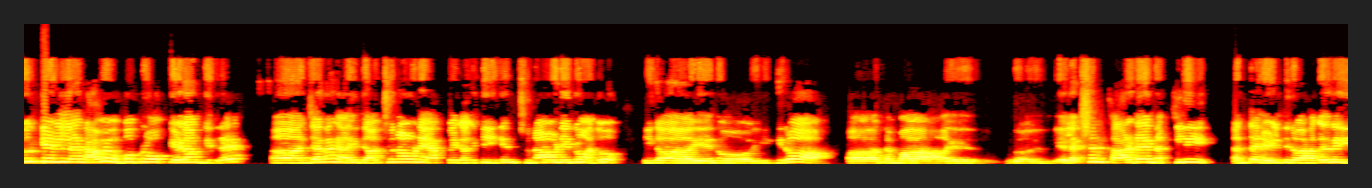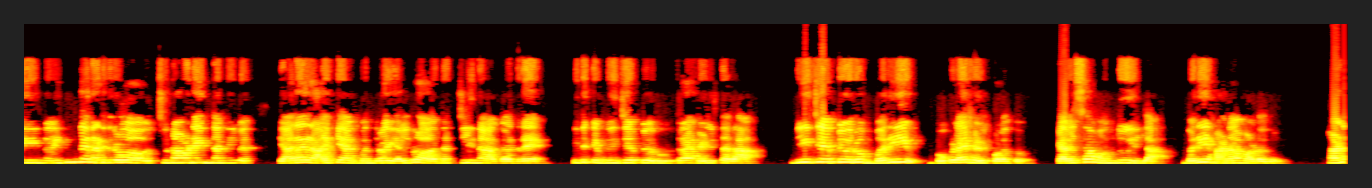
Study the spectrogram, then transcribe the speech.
ಇವ್ರು ಕೇಳಿಲ್ಲ ನಾವೇ ಒಬ್ಬೊಬ್ರು ಹೋಗಿ ಕೇಳಂಗಿದ್ರೆ ಆ ಜನ ಇದು ಚುನಾವಣೆ ಆಗ್ಬೇಕಾಗಿತ್ತು ಈಗಿನ ಚುನಾವಣೆನೂ ಅದು ಈಗ ಏನು ಈಗಿರೋ ಆ, ನಮ್ಮ ಎಲೆಕ್ಷನ್ ಕಾರ್ಡೇ ನಕಲಿ ಅಂತ ಹೇಳ್ತಿರೋ ಹಾಗಾದ್ರೆ ಈ ಹಿಂದೆ ನಡೆದಿರೋ ಚುನಾವಣೆಯಿಂದ ನೀವ್ ಯಾರ್ಯಾರು ಆಯ್ಕೆ ಆಗಿ ಬಂದ್ರೋ ಎಲ್ರು ನಕಲಿನ ಹಾಗಾದ್ರೆ ಇದಕ್ಕೆ ಬಿಜೆಪಿ ಅವರು ಉತ್ತರ ಹೇಳ್ತಾರ? ಬಿಜೆಪಿ ಅವರು ಬರೀ ಬೊಗಳೆ ಹೇಳ್ಕೊಳ್ಳೋದು. ಕೆಲಸ ಒಂದೂ ಇಲ್ಲ. ಬರೀ ಹಣ ಮಾಡೋದು. ಹಣ,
